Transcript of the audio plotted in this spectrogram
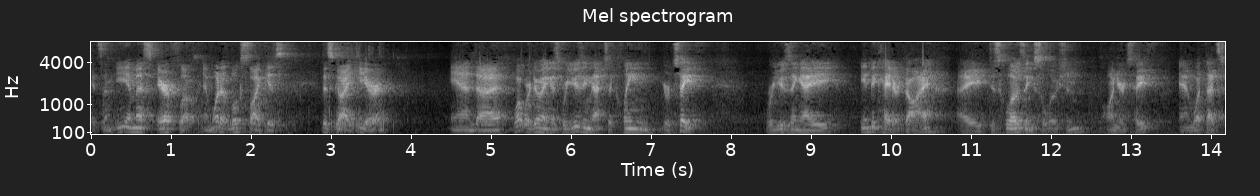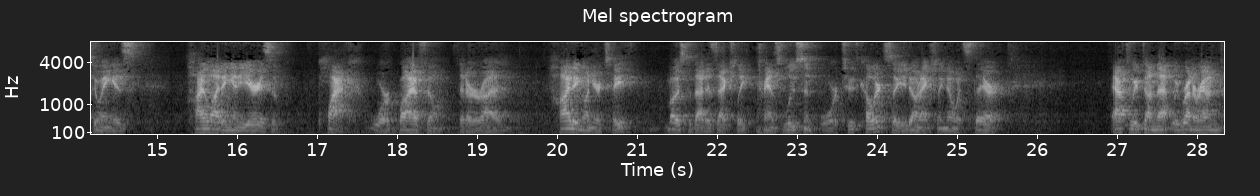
It's an EMS airflow, and what it looks like is this guy here. And uh, what we're doing is we're using that to clean your teeth. We're using a indicator dye, a disclosing solution on your teeth, and what that's doing is highlighting any areas of plaque or biofilm that are uh, hiding on your teeth. Most of that is actually translucent or tooth colored, so you don't actually know it's there. After we've done that, we run around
